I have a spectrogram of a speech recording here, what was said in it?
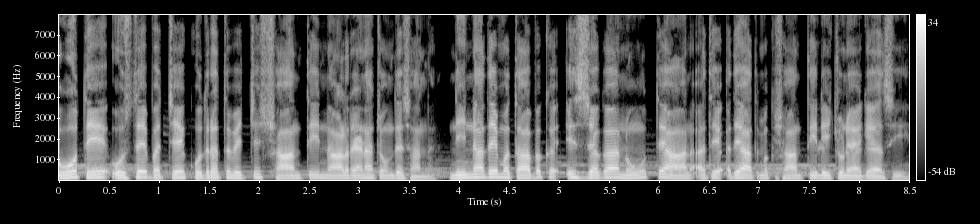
ਉਹ ਤੇ ਉਸਦੇ ਬੱਚੇ ਕੁਦਰਤ ਵਿੱਚ ਸ਼ਾਂਤੀ ਨਾਲ ਰਹਿਣਾ ਚਾਹੁੰਦੇ ਸਨ। ਨੀਨਾ ਦੇ ਮੁਤਾਬਕ ਇਸ ਜਗ੍ਹਾ ਨੂੰ ਧਿਆਨ ਅਤੇ ਅਧਿਆਤਮਿਕ ਸ਼ਾਂਤੀ ਲਈ ਚੁਣਿਆ ਗਿਆ ਸੀ।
